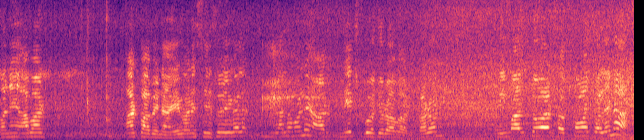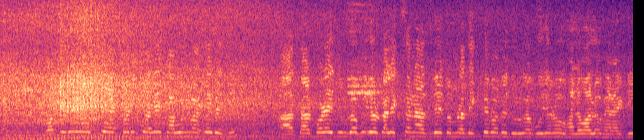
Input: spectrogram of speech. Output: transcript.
মানে আবার আর পাবে না। এবারে শেষ হয়ে গেল গেল মানে আর নেক্সট বছর আবার। কারণ এই মাল তো আর সবসময় চলে না। বছরে হচ্ছে একবারই চলে শ্রাবণ মাসে বেশি। আর তারপরে দুর্গা পুজোর কালেকশন আসবে, তোমরা দেখতে পাবে দুর্গা পুজোরও ভালো ভালো ভ্যারাইটি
